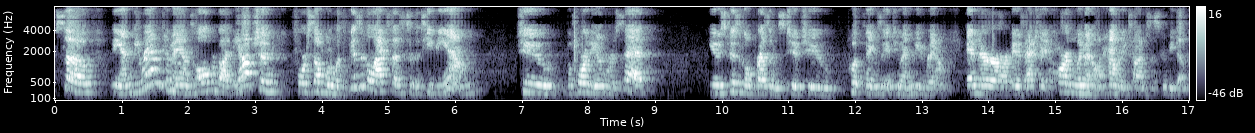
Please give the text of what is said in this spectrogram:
So the NVRAM commands all provide the option for someone with physical access to the TPM to, before the owner is set, use physical presence to, to put things into NVRAM. And there are, is actually a hard limit on how many times this can be done.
